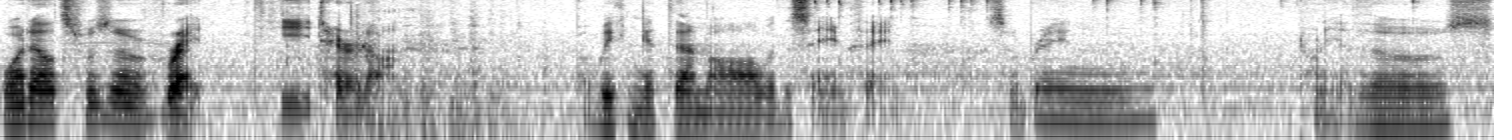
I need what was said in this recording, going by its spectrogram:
What else was a... Right, the pterodon. But we can get them all with the same thing. So bring 20 of those.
